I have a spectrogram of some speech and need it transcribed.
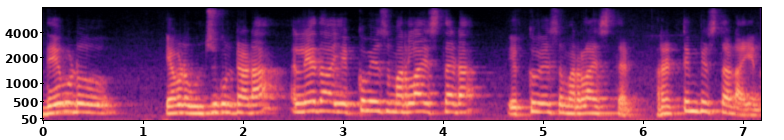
దేవుడు ఎవడు ఉంచుకుంటాడా? లేదా ఎక్కువ వేసి మరలా ఇస్తాడా? ఎక్కువ వేసి మరలా ఇస్తాడు. రెట్టింపిస్తాడు ఆయన.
